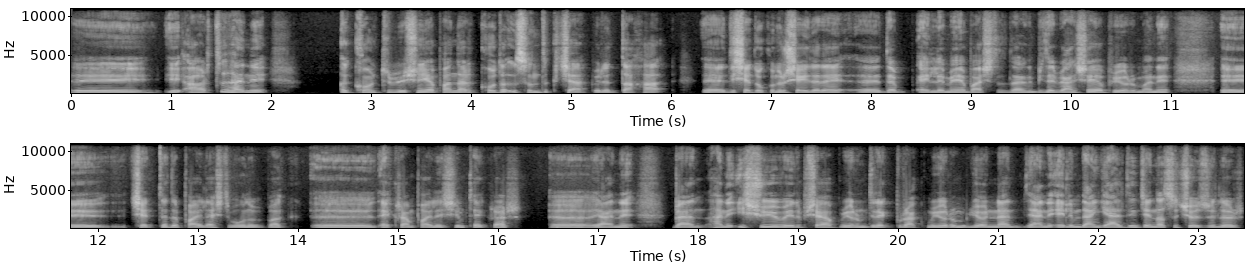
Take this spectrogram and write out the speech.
Ee, e, artı hani contribution yapanlar koda ısındıkça böyle daha e, dişe dokunur şeylere e, de ellemeye başladılar. Yani bir de ben şey yapıyorum hani e, chatte de paylaştım onu bak e, ekran paylaşayım tekrar. E, yani ben hani issue'yu verip şey yapmıyorum direkt bırakmıyorum. Yönlen yani elimden geldiğince nasıl çözülür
